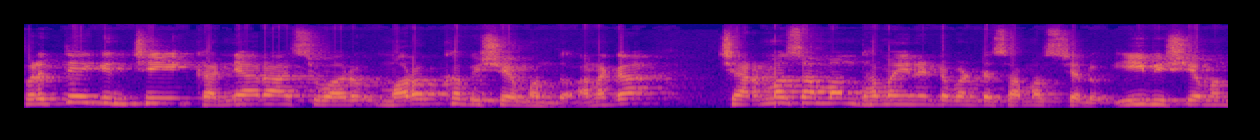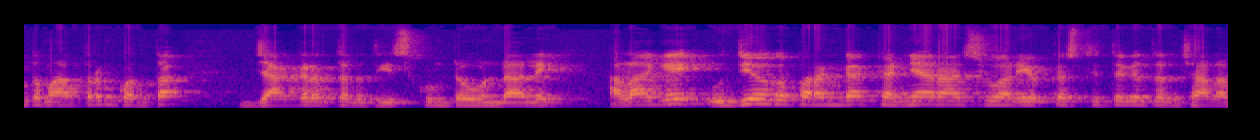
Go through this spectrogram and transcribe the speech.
ప్రత్యేకించి కన్యారాశి వారు మరొక విషయమందు అనగా చర్మ సంబంధమైనటువంటి సమస్యలు ఈ విషయమందు మాత్రం కొంత జాగ్రత్తలు తీసుకుంటూ ఉండాలి. అలాగే ఉద్యోగపరంగా కన్యారాశి వారి యొక్క స్థితిగతులు చాలా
